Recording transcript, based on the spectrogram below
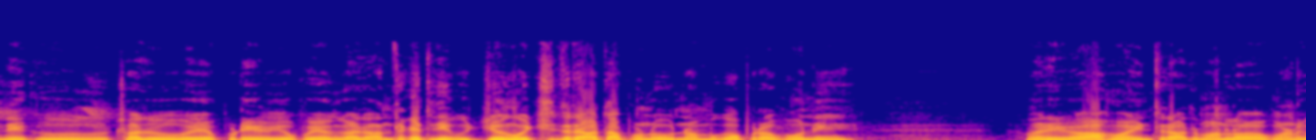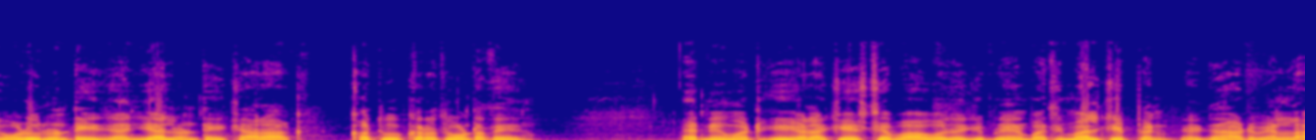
నీకు చదువు ఎప్పుడు ఏమి ఉపయోగం కాదు. అంతకైతే నీకు ఉద్యోగం వచ్చిన తర్వాత అప్పుడు నువ్వు నమ్ముకో ప్రభువుని. మరి వివాహం అయిన తర్వాత మనలో మనకు ఒడుగులు ఉంటాయి జంజాలు ఉంటాయి చాలా కతు క్రతు ఉంటుంది. మరి నువ్వు మట్టుకి ఇలా చేస్తే బాగోదని చెప్పి నేను బతిమాలి చెప్పాను. ఆడు వెళ్ళ.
